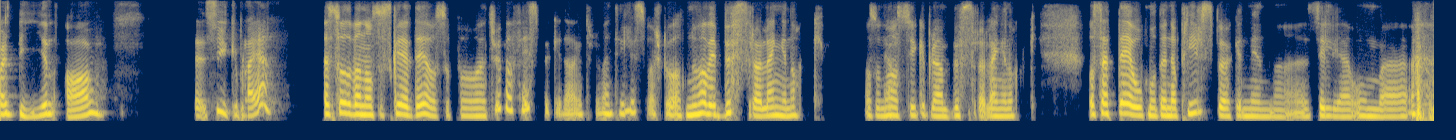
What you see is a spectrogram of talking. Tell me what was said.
verdien av Eh, sykepleie. Jeg så det var noen som skrev det også på jeg tror det var Facebook i dag. jeg tror det var en tillitsvalgt, At nå har vi bufra lenge nok. Altså Nå har sykepleieren bufra lenge nok. Og sett det opp mot den aprilspøken min, eh, Silje, om uh,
